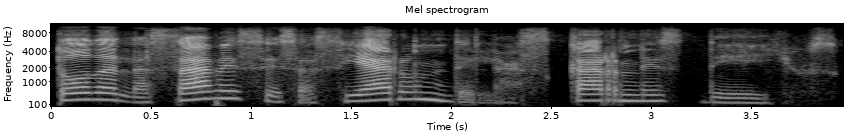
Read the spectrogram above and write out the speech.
todas las aves se saciaron de las carnes de ellos.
